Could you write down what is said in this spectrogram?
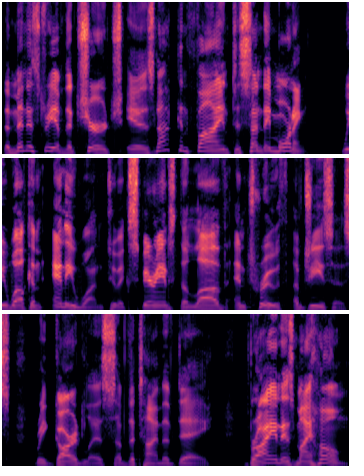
"The ministry of the church is not confined to Sunday morning. We welcome anyone to experience the love and truth of Jesus, regardless of the time of day. Bryan is my home.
